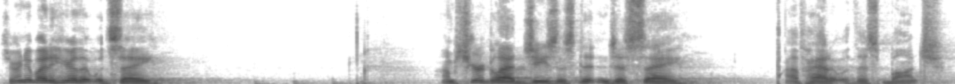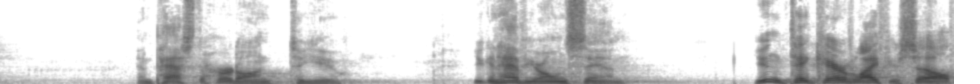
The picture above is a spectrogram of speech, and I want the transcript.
Is there anybody here that would say, I'm sure glad Jesus didn't just say, I've had it with this bunch, and pass the hurt on to you? You can have your own sin. You can take care of life yourself.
